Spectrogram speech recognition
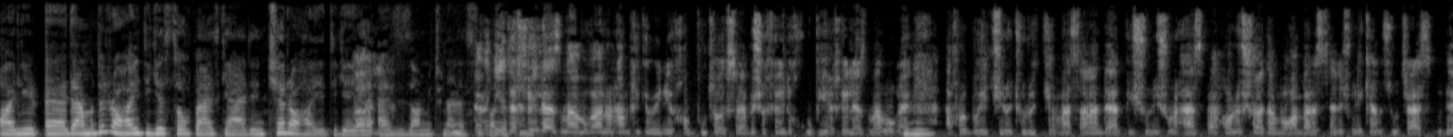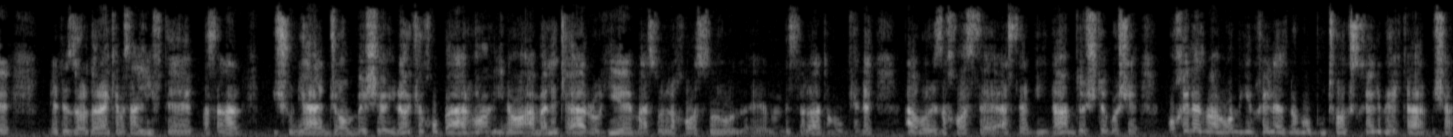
عالی در مورد راه های دیگه صحبت کردین. چه راه های دیگه بله. عزیزان می‌تونن استفاده کنن؟ خیلی از مواقع الان هم که می‌بینید خب بوتاکس روش خیلی خوبیه. خیلی از مواقع افراد با یه چین و چروک که مثلا در پیشونیشون هست و حالا شاید هم واقعا برای سنشون یکم زودرس بوده انتظار دارن که مثلا لیفت مثلا پیشونی انجام بشه. اینا که خب به هر حال اینا عمل جراحی مسائل خاص و به صورت ممکنه عوارض خاص عصبی اینا هم داشته باشه. ما خیلی از مواقع میگیم خیلی از اینا با بوتاکس خیلی بهتر میشن.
